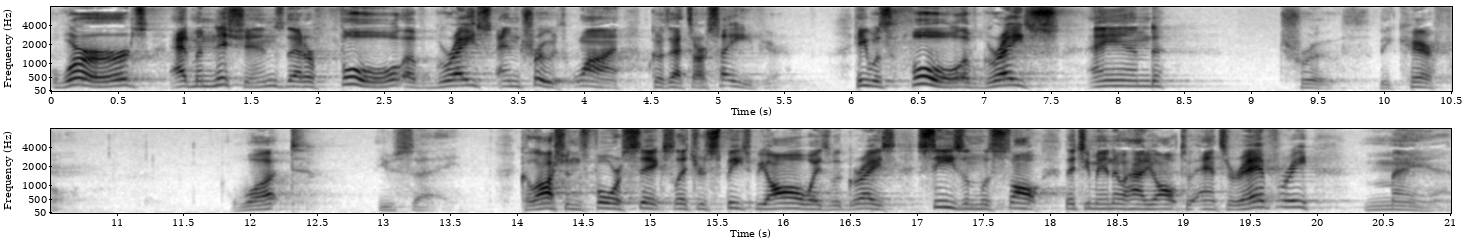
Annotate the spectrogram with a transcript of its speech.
words, admonitions that are full of grace and truth. Why? Because that's our Savior. He was full of grace and truth. Be careful what you say. Colossians 4 6, let your speech be always with grace, seasoned with salt, that you may know how you ought to answer every man.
